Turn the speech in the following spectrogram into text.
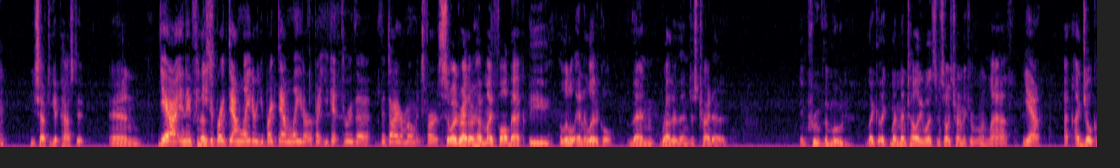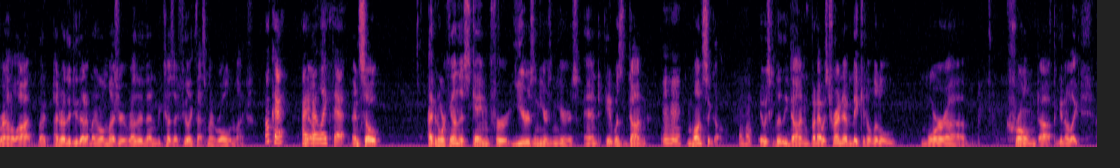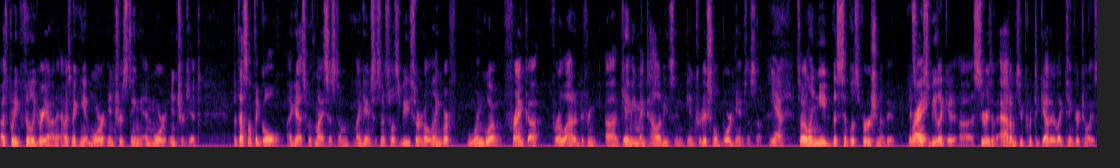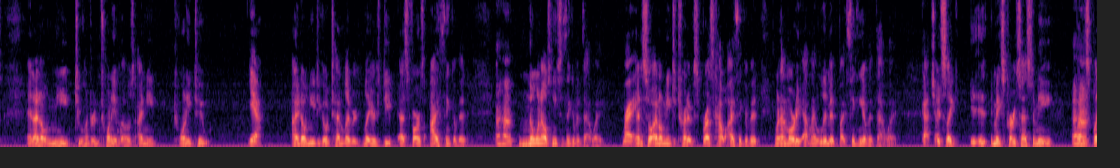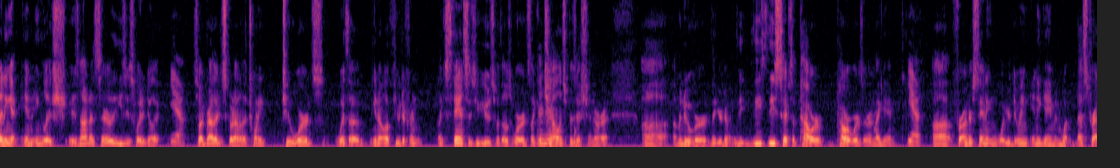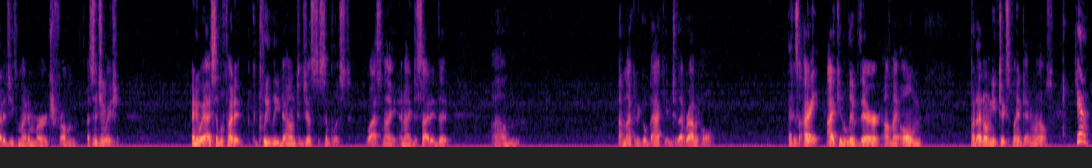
You just have to get past it. And Yeah, and if you And need to break down later, you break down later, but you get through the the dire moments first. So I'd rather have my fallback be a little analytical than rather than just try to improve the mood. Like like my mentality was, was always trying to make everyone laugh. Yeah. I, I joke around a lot, but I'd rather do that at my own leisure rather than because I feel like that's my role in life. Okay. I, I like that. And so I've been working on this game for years and years and years, and it was done Mhm. months ago. Mhm. It was completely done, but I was trying to make it a little more uh, chromed up. You know, like I was putting filigree on it. I was making it more interesting and more intricate. But that's not the goal, I guess, with my system, my game system. It's supposed to be sort of a lingua lingua franca for a lot of different uh, gaming mentalities in, in traditional board games and stuff. Yeah. So I only need the simplest version of it. It's Right. supposed to be like a, a series of atoms you put together, like Tinker Toys. And I don't need 220 of those. I need 22. Yeah. I don't need to go 10 layer, layers deep as far as I think of it. Uh huh. No one else needs to think of it that way. Right. And so I don't need to try to express how I think of it when I'm already at my limit by thinking of it that way. gotcha. It's like, it, it, makes perfect sense to me, but Uh-huh. explaining it in English is not necessarily the easiest way to do it. yeah. So I'd rather just go down to the 22 words with a you know a few different like stances you use with those words, like a challenge position or a, uh, a maneuver that you're doing. These these types of power power words are in my game Yeah. uh, for understanding what you're doing in a game and what best strategies might emerge from a situation. Anyway, I simplified it completely down to just the simplest last night, and I decided that um, I'm not going to go back into that rabbit hole That's I great. I I can live there on my own, but I don't need to explain to anyone else. yeah.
